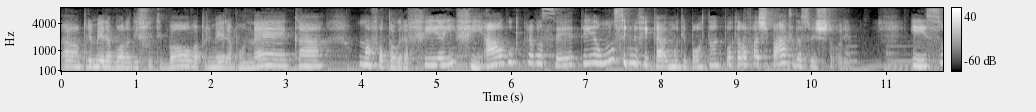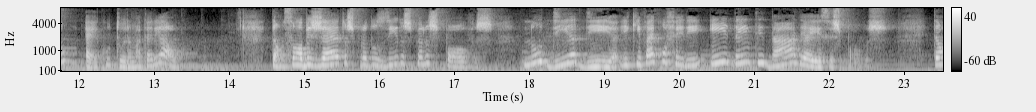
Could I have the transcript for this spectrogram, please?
a primeira bola de futebol, a primeira boneca, uma fotografia, enfim, algo que para você tenha um significado muito importante porque ela faz parte da sua história. Isso é cultura material. Então, são objetos produzidos pelos povos no dia a dia e que vai conferir identidade a esses povos. Então,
